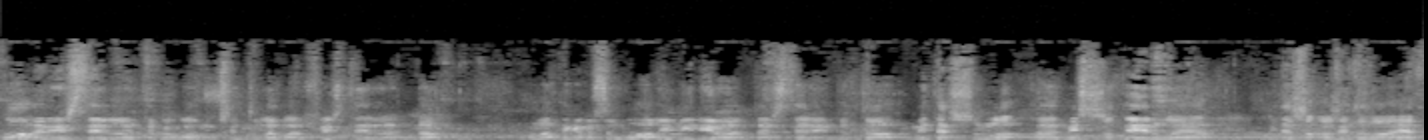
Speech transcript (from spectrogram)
vaaliristeillä, että kokoomuksen tulevalla risteillä, että me ollaan tekemässä vaalivideoa tästä, niin tota, mitäs sulla, äh, missä sä oot ehdolla ja mitä sä asioita ajat?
